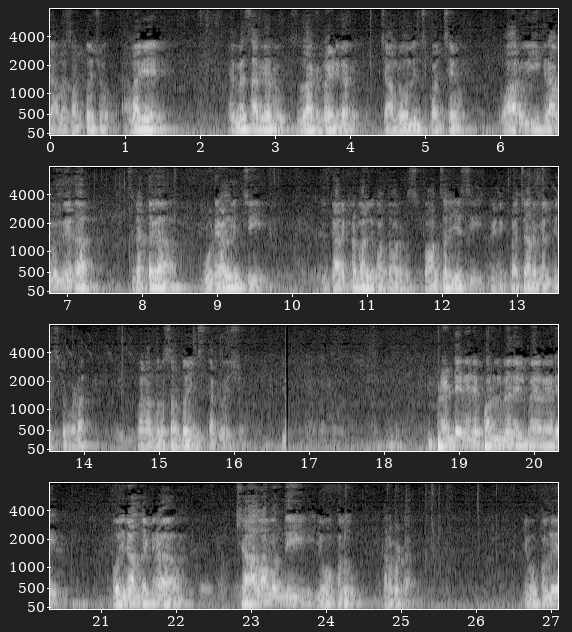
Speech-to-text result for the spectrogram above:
చాలా సంతోషం. అలాగే ఎంఎస్ఆర్ గారు సుధాకర్ నాయుడు గారు చాలా రోజుల నుంచి పరిచయం. వారు ఈ గ్రామం మీద శ్రద్ధగా మూడేళ్ళ నుంచి ఈ కార్యక్రమాన్ని కొంతవరకు స్పాన్సర్ చేసి వీటికి ప్రచారం కల్పించడం కూడా మనందరూ సంతోషించదగ్గ విషయం. ఇప్పుడంటే వేరే పనుల మీద వెళ్ళిపోయారు కానీ భోజనాల దగ్గర చాలామంది యువకులు కనపడ్డారు. యువకులే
